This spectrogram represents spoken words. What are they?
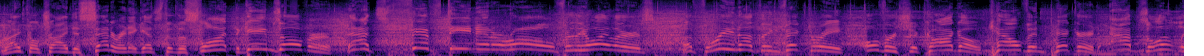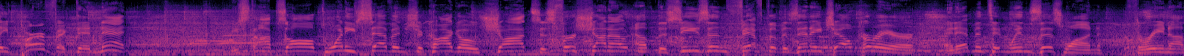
Reichel tried to center it. It gets to the slot. The game's over. That's 15 in a row for the Oilers. A 3 0 victory over Chicago. Calvin Pickard, absolutely perfect in net. He stops all 27 Chicago shots, his first shutout of the season, fifth of his NHL career. And Edmonton wins this one 3 0.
